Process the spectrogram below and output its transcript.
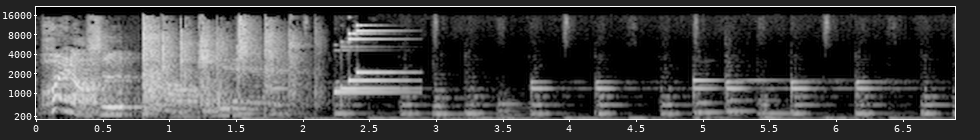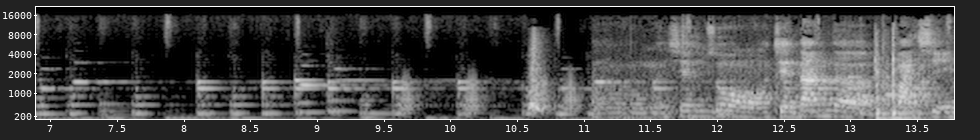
欢迎老师。好耶。们先做简单的版型，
